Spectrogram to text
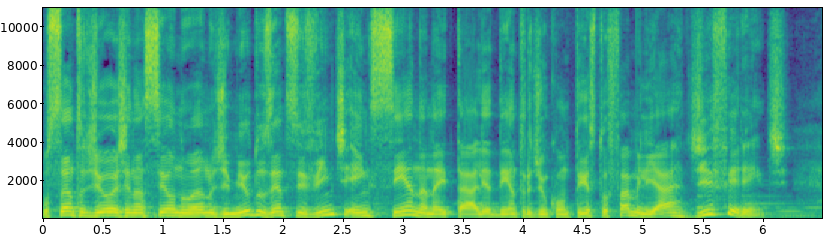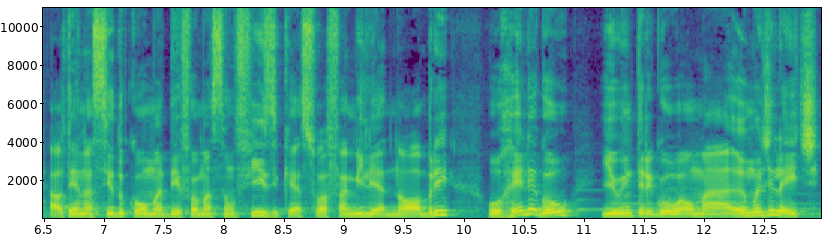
O santo de hoje nasceu no ano de 1220 em Siena, na Itália, dentro de um contexto familiar diferente. Ao ter nascido com uma deformação física, sua família nobre o relegou e o entregou a uma ama de leite,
